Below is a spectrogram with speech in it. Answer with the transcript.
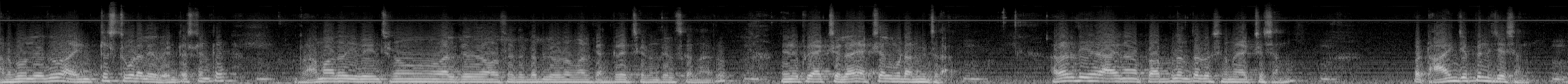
అనుభవం లేదు ఆ ఇంట్రెస్ట్ కూడా లేదు. ఇంట్రెస్ట్ అంటే డ్రామాలో ఇవి వేయించడం వాళ్ళకి ఏదో అవసరం డబ్బులు ఇవ్వడం వాళ్ళకి ఎంకరేజ్ చేయడం తెలుసు కదా నాకు. నేను ఎప్పుడు యాక్ట్ చేయలే. యాక్ట్ చేయాలని కూడా అనిపించరా అలాంటిది ఆయన ప్రాబ్లంతో సినిమా యాక్ట్ చేశాను. బట్ ఆయన చెప్పింది చేశాను ఉమ్.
